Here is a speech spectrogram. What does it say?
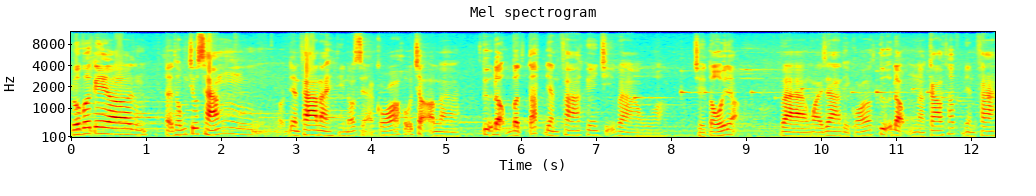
Đối với cái uh, hệ thống chiếu sáng đèn pha này thì nó sẽ có hỗ trợ là tự động bật tắt đèn pha khi anh chị vào trời tối đấy ạ và ngoài ra thì có tự động là cao thấp đèn pha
